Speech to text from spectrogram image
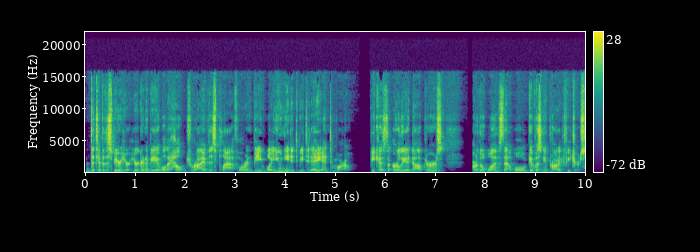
the tip of the spear here. You're going to be able to help drive this platform and be what you need it to be today and tomorrow because the early adopters – are the ones that will give us new product features,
